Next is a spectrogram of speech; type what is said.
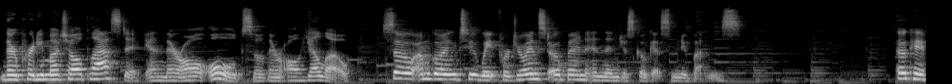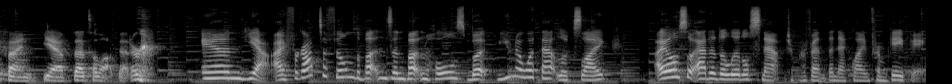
they're pretty much all plastic and they're all old, so they're all yellow. So I'm going to wait for Joann's to open and then just go get some new buttons. Okay, fine. Yeah, that's a lot better. And yeah, I forgot to film the buttons and buttonholes, but you know what that looks like. I also added a little snap to prevent the neckline from gaping.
